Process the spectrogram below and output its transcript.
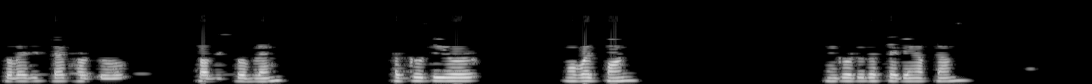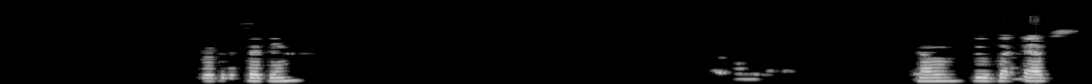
So let's start how to solve this problem. First go to your mobile phone and go to the setting option. Go to the setting. Now do the apps.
